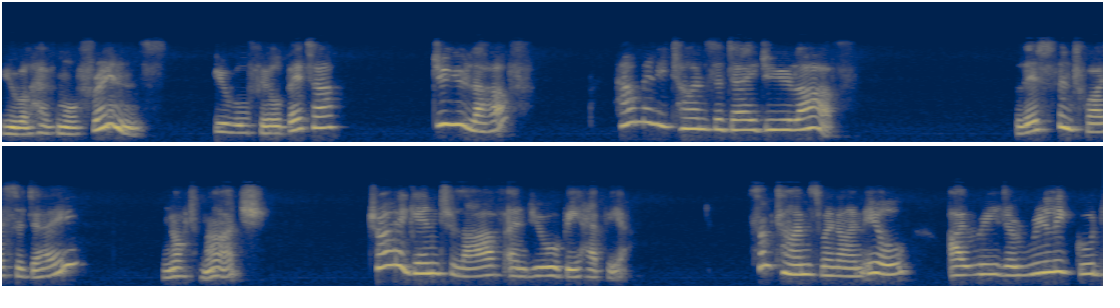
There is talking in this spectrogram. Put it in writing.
You will have more friends. You will feel better. Do you laugh? How many times a day do you laugh? Less than twice a day? Not much. Try again to laugh and you will be happier. Sometimes when I'm ill, I read a really good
